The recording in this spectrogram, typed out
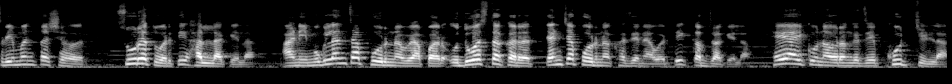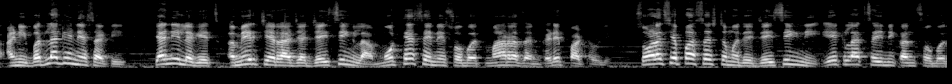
श्रीमंत शहर सुरतवरती हल्ला केला आणि मुघलांचा पूर्ण व्यापार उद्ध्वस्त करत त्यांच्या पूर्ण खजिन्यावरती कब्जा केला. हे ऐकून औरंगजेब खूप चिडला आणि बदला घेण्यासाठी त्यांनी लगेच अमेरचे राजा जयसिंगला मोठ्या सेनेसोबत महाराजांकडे पाठवले. सोळाशे पासष्टमध्ये जयसिंगनी एक लाख सैनिकांसोबत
